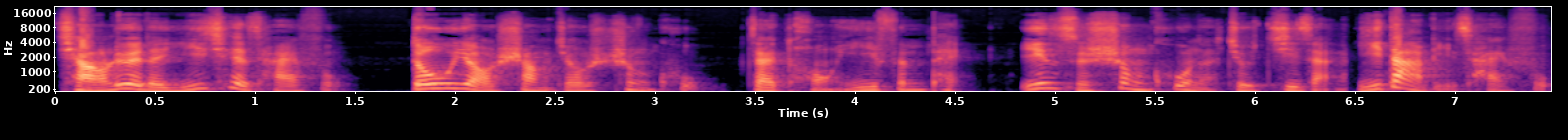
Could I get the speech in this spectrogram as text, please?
抢掠的一切财富都要上交圣库，再统一分配。因此，圣库呢就积攒了一大笔财富。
